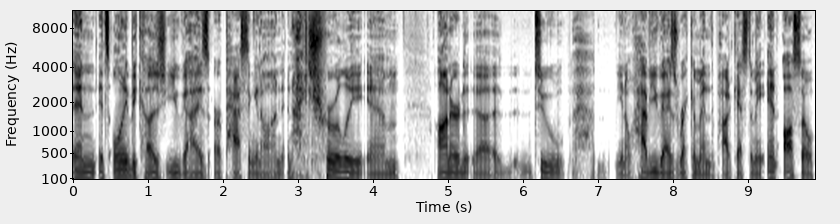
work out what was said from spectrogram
And it's only because you guys are passing it on. And I truly am honored uh, to you know have you guys recommend the podcast to me and also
